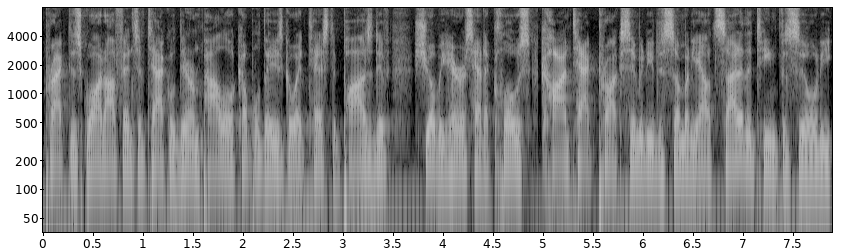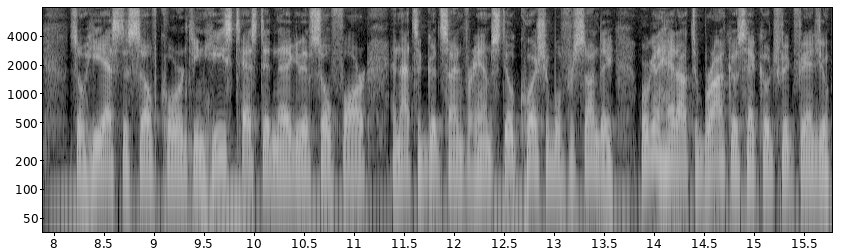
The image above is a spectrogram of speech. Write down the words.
practice squad offensive tackle Darrin Paulo a couple days ago had tested positive. Shelby Harris had a close contact proximity to somebody outside of the team facility, so he has to self quarantine. He's tested negative so far, and that's a good sign for him. Still questionable for Sunday. We're going to head out to Broncos head coach Vic Fangio,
